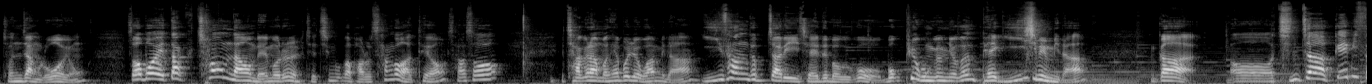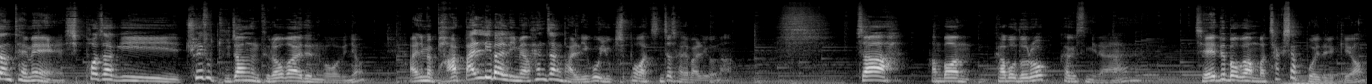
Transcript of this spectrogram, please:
전장 로어용. 서버에 딱 처음 나온 메모를 제 친구가 바로 산 것 같아요. 사서 작을 한번 해보려고 합니다. 2상급짜리 제드버그고 목표 공격력은 120입니다. 그러니까 어 진짜 꽤 비싼 템에 10퍼작이 최소 두 장은 들어가야 되는 거거든요. 아니면 바- 빨리 발리면 한 장 발리고 60%가 진짜 잘 발리거나. 자, 한번 가보도록 하겠습니다. 제드버그 한번 착샷 보여드릴게요.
